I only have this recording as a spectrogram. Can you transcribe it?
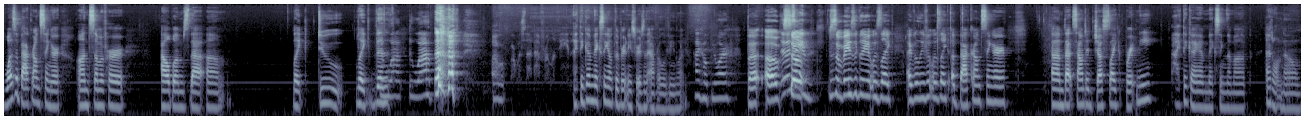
was a background singer on some of her albums that um like do like the oh or was that Avril Lavigne? I think I'm mixing up the Britney Spears and Avril Lavigne one. I hope you are. But um They're so same. so basically it was like I believe it was like a background singer um that sounded just like Britney. I think I am mixing them up. I don't know.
